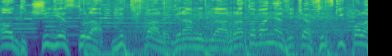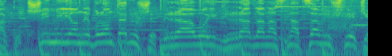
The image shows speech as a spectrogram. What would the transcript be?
Od 30 lat wytrwale gramy dla ratowania życia wszystkich Polaków. 3 miliony wolontariuszy grało i gra dla nas na całym świecie.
